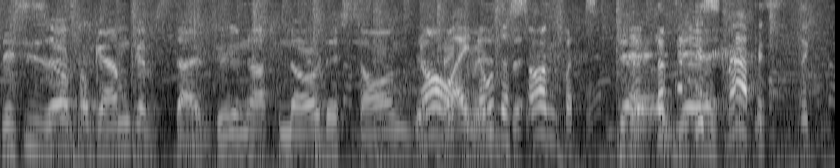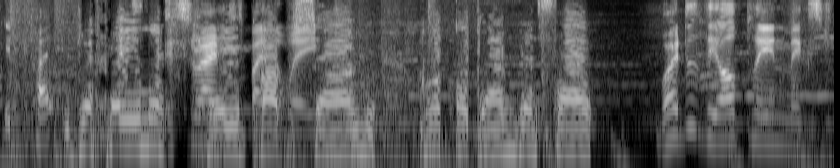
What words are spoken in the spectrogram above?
This is Oppa Gangnam Style. Do you not know the song? The No, I know the song, but the- look at this map. It's the entire. The famous It's ranked, K-pop song Oppa Gangnam Style. Why do they all play in mixed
